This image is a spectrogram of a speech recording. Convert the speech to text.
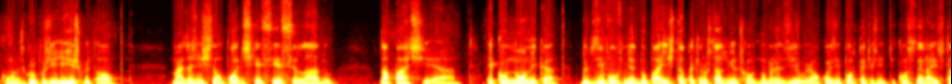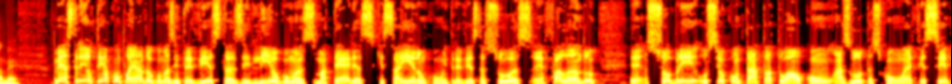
com os grupos de risco e tal, mas a gente não pode esquecer esse lado da parte uh, econômica do desenvolvimento do país, tanto aqui nos Estados Unidos quanto no Brasil, é uma coisa importante a gente considerar isso também. Mestre, eu tenho acompanhado algumas entrevistas e li algumas matérias que saíram com entrevistas suas é, falando é, sobre o seu contato atual com as lutas, com o UFC.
